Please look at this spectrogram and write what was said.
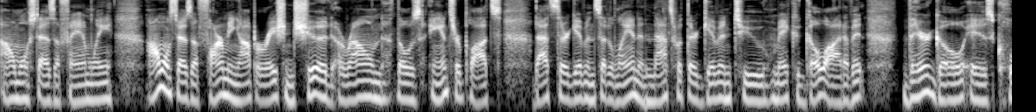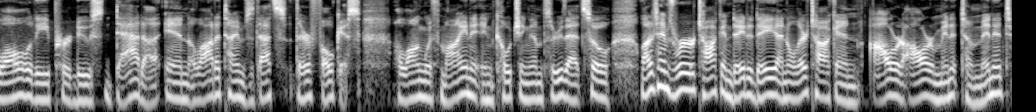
almost as a family, almost as a farming operation should around those answer plots. That's their given set of land and that's what they're given to make a go out of it. Their go is quality produced data and a lot of times that's their focus along with mine in coaching them through that. So a lot of times we're talking day to day. I know they're talking hour to hour, minute to minute,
